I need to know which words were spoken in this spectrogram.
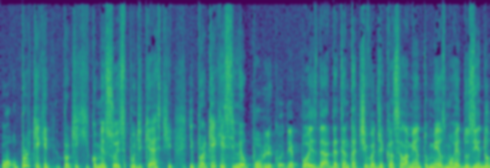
o, o por que que, por que que começou esse podcast e por que que esse meu público, depois da, da tentativa de cancelamento mesmo reduzido,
